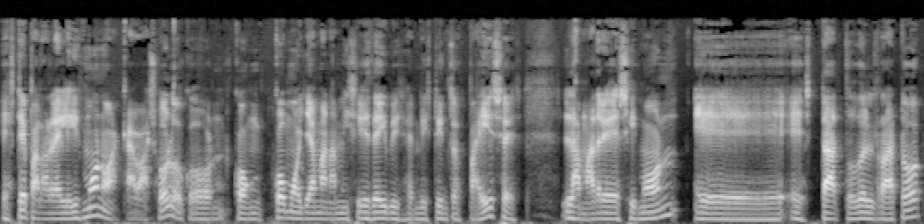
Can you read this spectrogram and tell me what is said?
Este paralelismo no acaba solo con, con cómo llaman a Mrs. Davis en distintos países. La madre de Simón eh, está todo el rato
